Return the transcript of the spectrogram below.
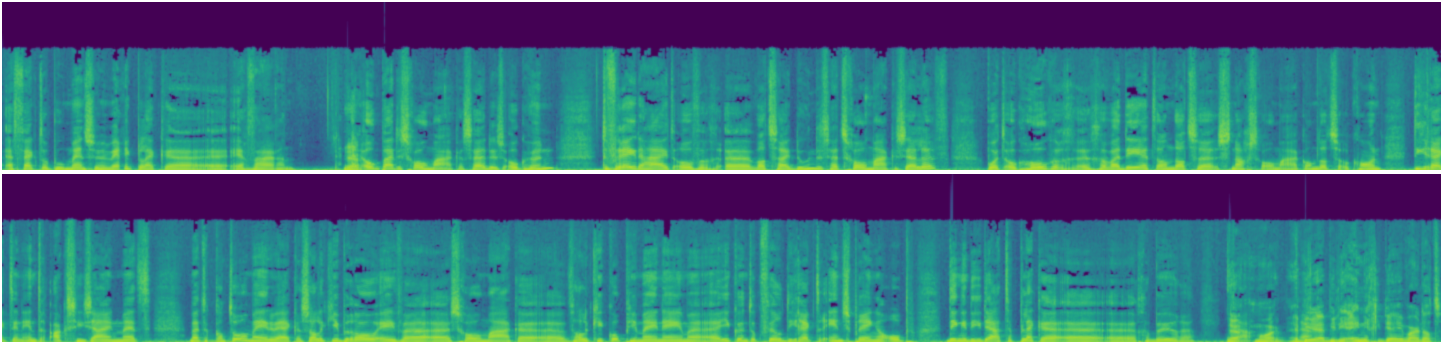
effect op hoe mensen hun werkplek ervaren. En ook bij de schoonmakers. Hè? Dus ook hun tevredenheid over uh, wat zij doen. Dus het schoonmaken zelf wordt ook hoger uh, gewaardeerd dan dat ze s'nachts schoonmaken. Omdat ze ook gewoon direct in interactie zijn met, met een kantoormedewerker. Zal ik je bureau even uh, schoonmaken? zal ik je kopje meenemen? je kunt ook veel directer inspringen op dingen die daar ter plekke gebeuren. Ja, ja. mooi. Hebben, jullie, hebben jullie enig idee waar dat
